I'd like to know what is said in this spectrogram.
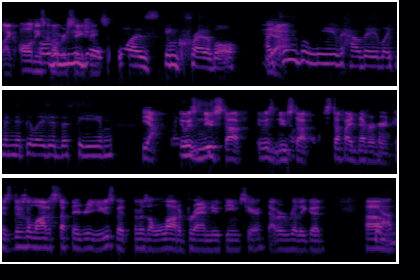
Like all these oh, conversations the was incredible. Yeah. I couldn't believe how they like manipulated the theme. Yeah, like, it was new stuff. It was new stuff, stuff I'd never heard because there's a lot of stuff they reuse, but there was a lot of brand new themes here that were really good. Um, yeah.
